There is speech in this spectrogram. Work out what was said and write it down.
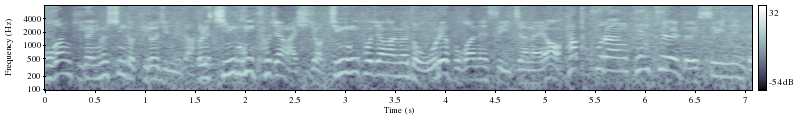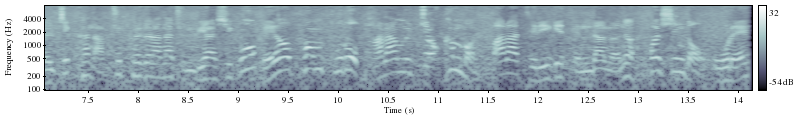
보관 기간이 훨씬 더 길어집니다. 원래 진공 포장 아시죠? 진공 포장하면 더 오래 보관할 수 있잖아요. 타프랑 텐트를 넣을 수 있는 널찍한 압축팩을 하나 준비하시고 에어 펌프로 바람을 쭉 한번 빨아들이게 된다면 훨씬 더 오래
